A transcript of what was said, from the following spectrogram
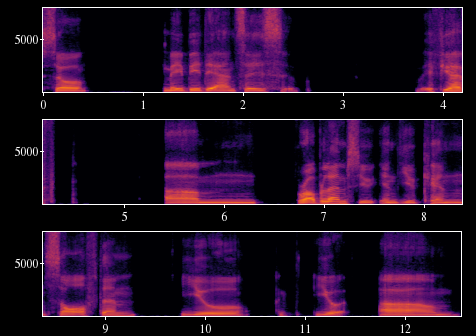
So maybe the answer is if you have um, problems you and you can solve them, you you um,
